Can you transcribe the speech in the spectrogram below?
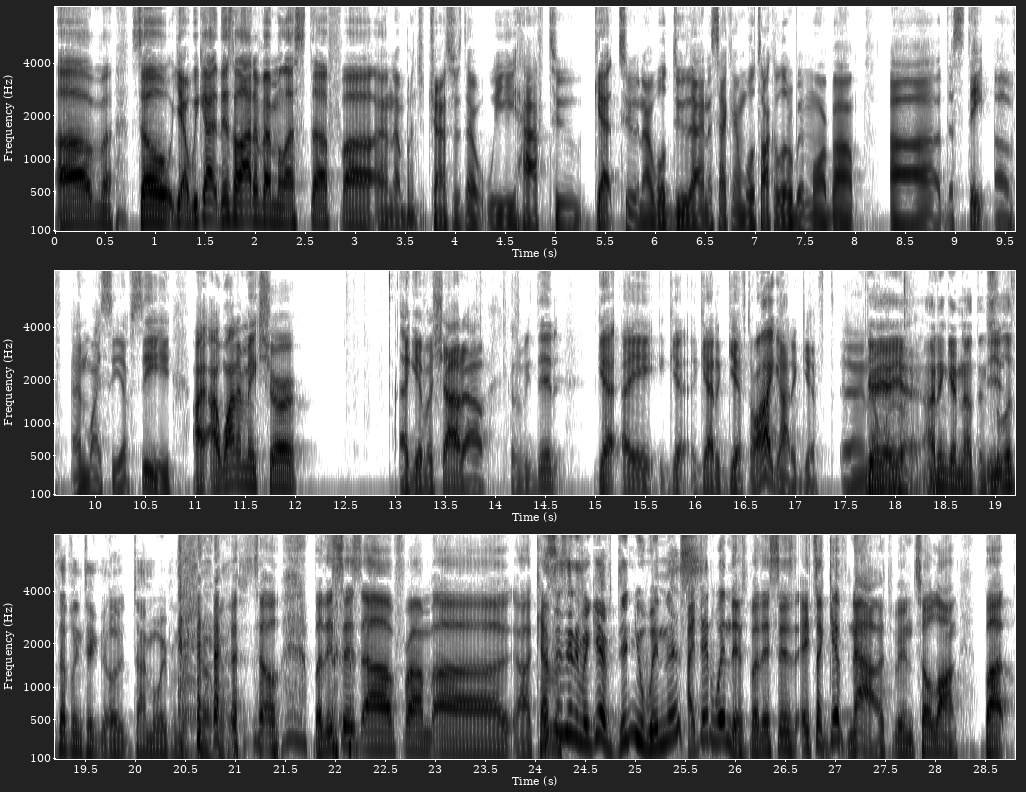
Um, so yeah, we got there's a lot of MLS stuff uh, and a bunch of transfers that we have to get to, and I will do that in a second. We'll talk a little bit more about uh, the state of NYCFC. I, I want to make sure I give a shout out because we did get a get get a gift, or I got a gift. And Yeah, yeah, yeah. I didn't get nothing. So You- let's definitely take the uh, time away from the show for this. So, but this is uh, from uh, uh, Kevin. this isn't even a gift. Didn't you win this? I did win this, but this is it's a gift now. It's been so long. But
